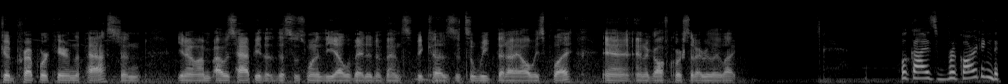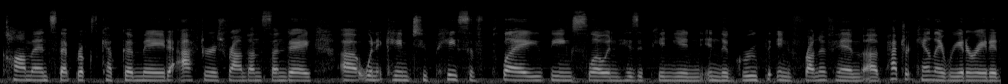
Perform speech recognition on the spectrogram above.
good prep work here in the past, and you know, I'm, i was happy that this was one of the elevated events because it's a week that I always play and, and a golf course that I really like. Well, guys, regarding the comments that Brooks Koepka made after his round on Sunday, uh, when it came to pace of play being slow, in his opinion, in the group in front of him, uh, Patrick Cantlay reiterated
